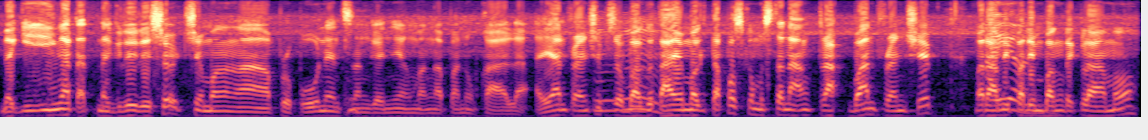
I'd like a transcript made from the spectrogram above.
nag-iingat at nagre-research yung mga proponents ng ganyang mga panukala. Ayan, friendship. So, bago tayo magtapos, kamusta na ang track band, friendship? Marami pa Ayun. rin bang reklamo?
